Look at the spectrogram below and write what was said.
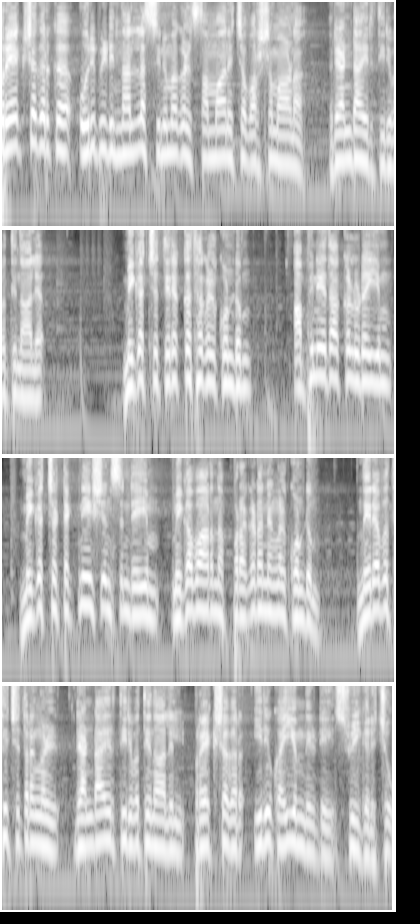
പ്രേക്ഷകർക്ക് ഒരു പിടി നല്ല സിനിമകൾ സമ്മാനിച്ച വർഷമാണ് രണ്ടായിരത്തി ഇരുപത്തിനാല് മികച്ച തിരക്കഥകൾ കൊണ്ടും അഭിനേതാക്കളുടെയും മികച്ച ടെക്നീഷ്യൻസിന്റെയും മികവാർന്ന പ്രകടനങ്ങൾ കൊണ്ടും നിരവധി ചിത്രങ്ങൾ രണ്ടായിരത്തി ഇരുപത്തിനാലിൽ പ്രേക്ഷകർ ഇരു കൈയും നീട്ടി സ്വീകരിച്ചു.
